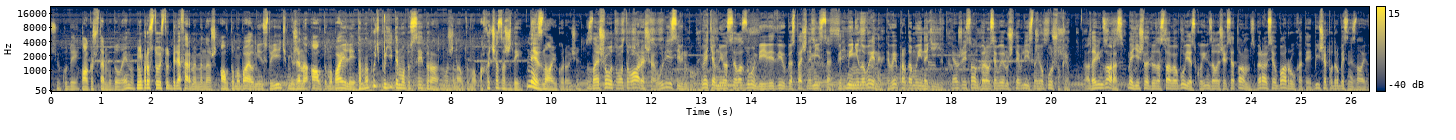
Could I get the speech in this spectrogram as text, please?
Все, куди? Також в темну долину. Мені просто ось тут біля ферми мене ж автомобайл мій стоїть. Вже на автомобайлі. Та, мабуть, поїдемо до Сейдора, може на автомобіль. А хоча завжди. Не знаю, коротше. Знайшов твого товариша, у лісі він був. Витягнув його села зомбі і відвів безпечне місце. Відмінні новини. Ти виправдав мої надії. Я вже і сам збирався вирушити в ліс на його пошуки. А де він зараз? Ми дійшли до застави обов'язку, і він залишився там. Збирався в бар рухати. Більше подробиць не знаю.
